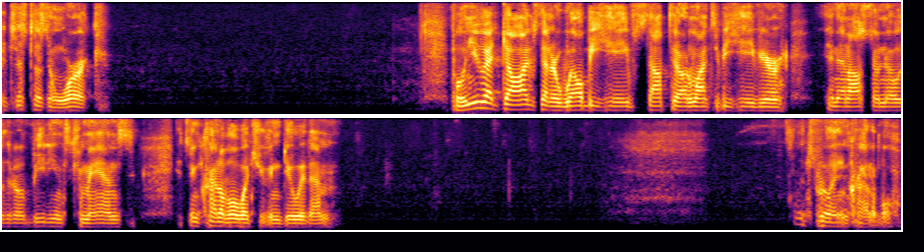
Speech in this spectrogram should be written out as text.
It just doesn't work. But when you got dogs that are well behaved stop their unwanted behavior and then also know that obedience commands. It's incredible what you can do with them. It's really incredible.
